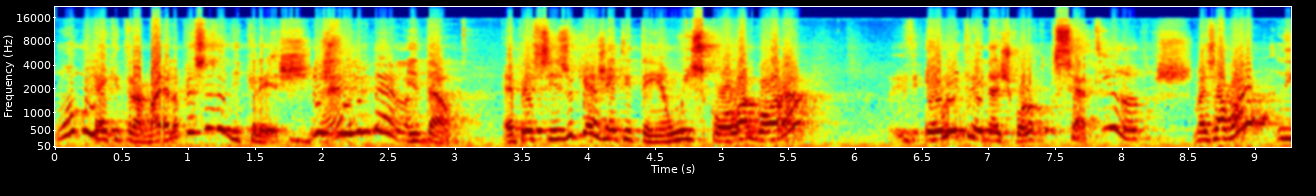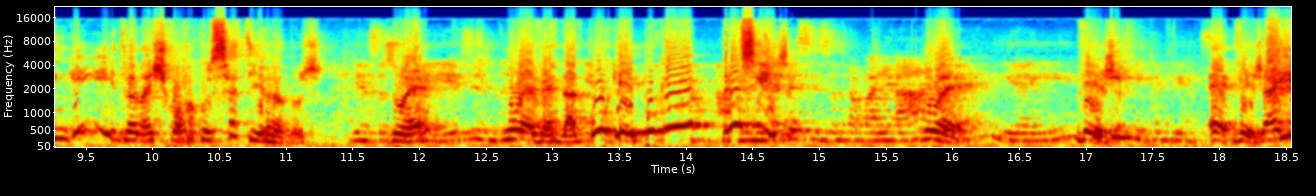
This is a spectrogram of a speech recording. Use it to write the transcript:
uma mulher que trabalha, ela precisa de creche. Dos né? filhos dela. Então, é preciso que a gente tenha uma escola agora. Eu entrei na escola com sete anos. Mas agora ninguém entra na escola com sete anos. Crianças Não é? felizes, né? Não é verdade. Por quê? Porque a mulher precisa. precisa trabalhar, Não é? né? E aí Veja. fica a criança. É, veja, aí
